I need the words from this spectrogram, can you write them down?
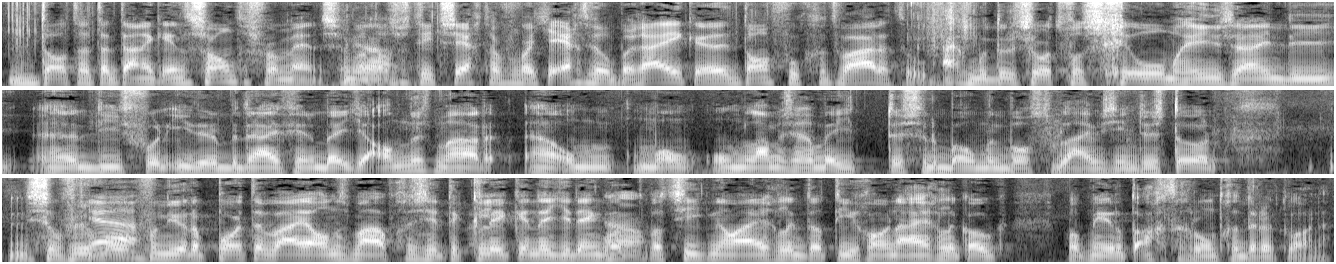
dat het uiteindelijk interessant is voor mensen. Want als het iets zegt over wat je echt wil bereiken, dan voegt het waarde toe. Eigenlijk moet er een soort van schil omheen zijn, die, uh, die is voor iedere bedrijf weer een beetje anders. Maar uh, om, om, om, om, laten we zeggen, een beetje tussen de bomen en het bos te blijven zien. Dus door Zoveel mogelijk van die rapporten waar je anders maar op gaat zitten klikken. En dat je denkt, wat, wat, zie ik nou eigenlijk? Dat die gewoon eigenlijk ook wat meer op de achtergrond gedrukt worden.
